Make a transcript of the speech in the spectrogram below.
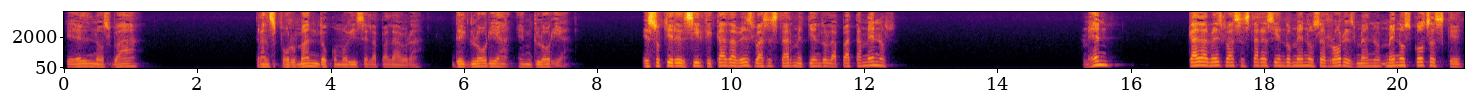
que Él nos va transformando, como dice la palabra, de gloria en gloria. Eso quiere decir que cada vez vas a estar metiendo la pata menos. Amén. Cada vez vas a estar haciendo menos errores, menos, cosas que,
